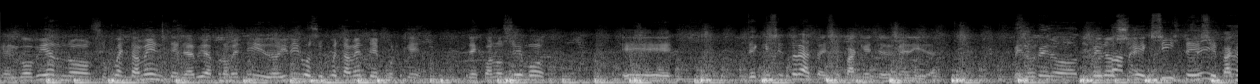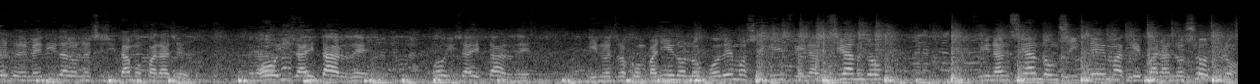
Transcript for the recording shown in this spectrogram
que el gobierno supuestamente le había prometido, y digo supuestamente porque desconocemos eh, de qué se trata ese paquete de medidas. Pero, pero, si existe ese paquete de medidas lo necesitamos para ayer. Hoy ya es tarde, hoy ya es tarde y nuestros compañeros no podemos seguir financiando financiando un sistema que para nosotros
